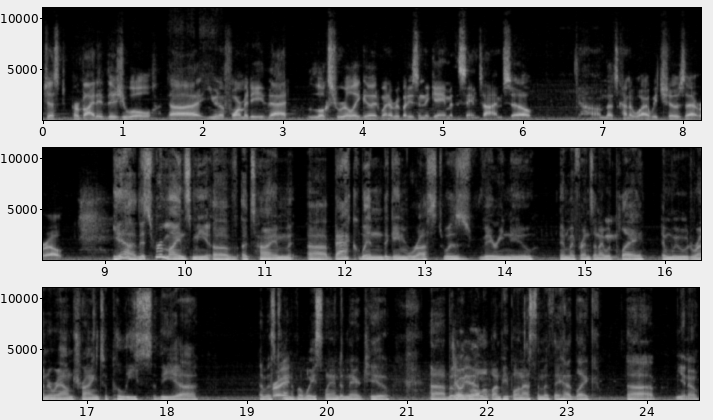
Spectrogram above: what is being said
just provide a visual uh, uniformity that looks really good when everybody's in the game at the same time. So um, that's kind of why we chose that route. Yeah, this reminds me of a time uh, back when the game Rust was very new, and my friends and I would play, and we would run around trying to police the. Uh, that was Right. kind of a wasteland in there too, uh, but Oh, we'd yeah. roll up on people and ask them if they had like, uh, you know,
